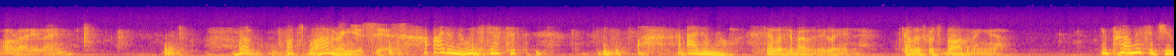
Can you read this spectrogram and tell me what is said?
All right, Elaine. what's bothering you, sis? I don't know. It's just that. I don't know. Tell us about it, Elaine. Tell us what's bothering you. You promise that you.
